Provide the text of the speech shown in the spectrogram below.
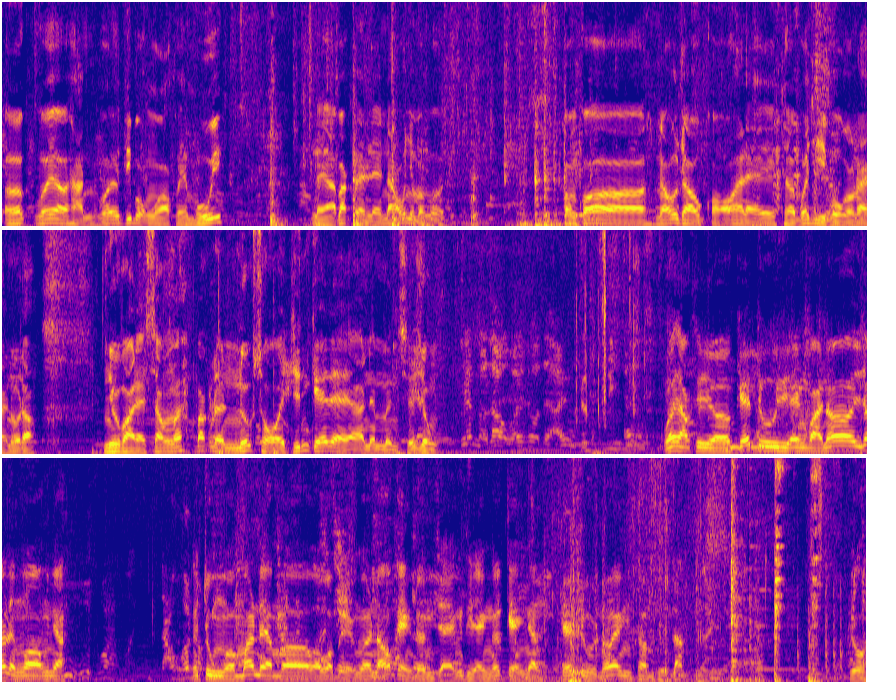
ớt với ờ, hành với tí bột ngọt về muối. Là bắt lên là nấu nha mọi người. Không có ờ, nấu rau cỏ hay là thơm cái gì vô con này nữa đâu như vậy là xong á, bắt lên nước sôi chín ké này anh em mình sẽ dùng Quả thật thì kế ké tươi thì ăn vài nó rất là ngon nha. Nói chung ờ, mấy anh em ờ, ở ngoài biển nấu càng đơn giản thì ăn nó càng nhanh. Kế tươi nó ăn thơm thịt lắm. Rồi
